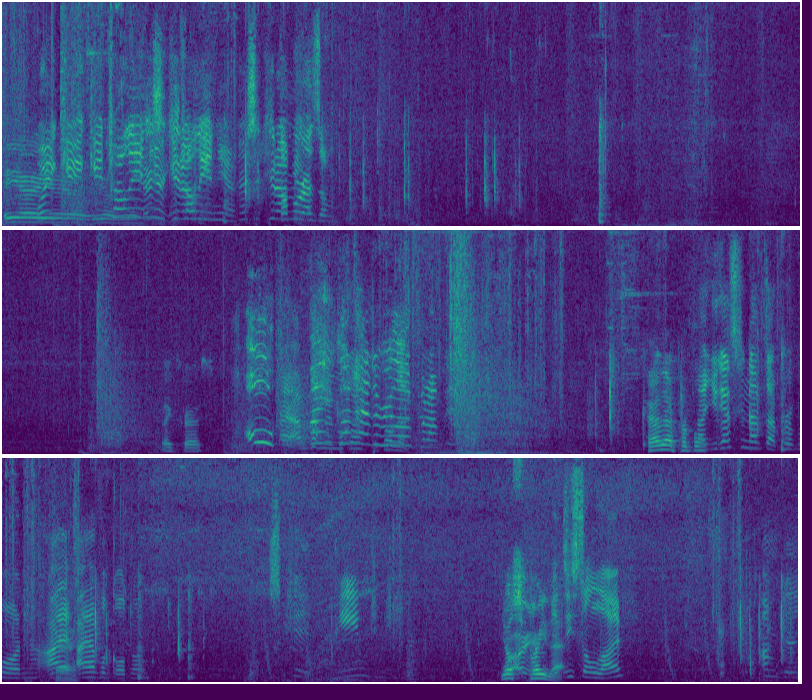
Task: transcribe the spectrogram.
Yeah, yeah, Wait, yeah, get, get yeah, Charlie yeah. in here. a Get Charlie in here. There's a kid on Double me. res him. Thanks, guys. Oh, Alright, I'm my coming, gun McCoy. had to Hold reload, on. but I'm good. Can I have that purple? Uh, you guys can have that purple one. I, Okay. I have a gold one. This kid beamed me. Yo, Are- spray Is that. he still alive? I'm good.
